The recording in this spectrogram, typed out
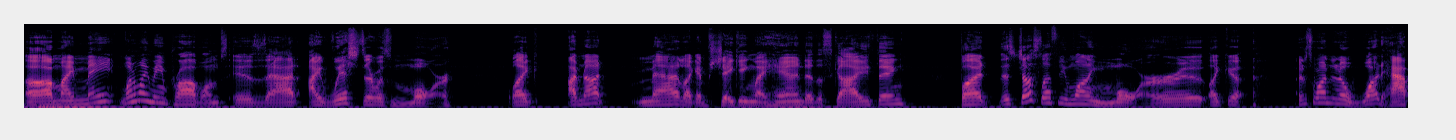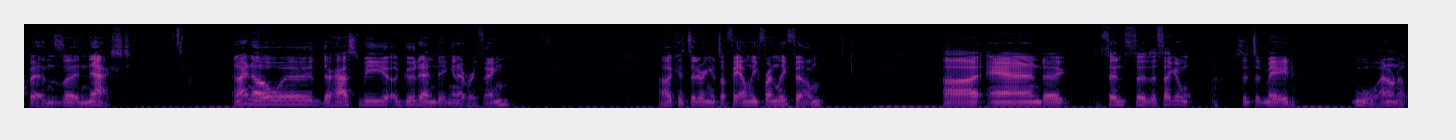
Uh, my main one of my main problems is that I wish there was more. Like I'm not mad, like I'm shaking my hand at the sky thing, but it's just left me wanting more. Like uh, I just wanted to know what happens uh, next. And I know uh, there has to be a good ending and everything, uh, considering it's a family-friendly film. Uh, and since the second, since it made Ooh, I don't know.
